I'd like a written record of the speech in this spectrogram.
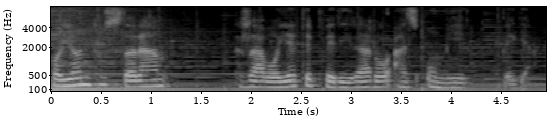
پایان دوست دارم روایت فریره رو از امید بگم.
